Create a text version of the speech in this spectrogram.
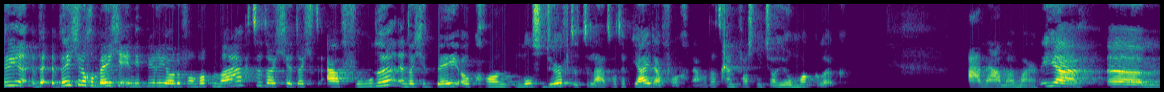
Kun je, we- weet je nog een beetje in die periode van wat maakte dat je, dat je het A voelde en dat je het B ook gewoon los durfde te laten? Wat heb jij daarvoor gedaan? Want dat ging vast niet zo heel makkelijk. Aanname, maar. Ja, ehm,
